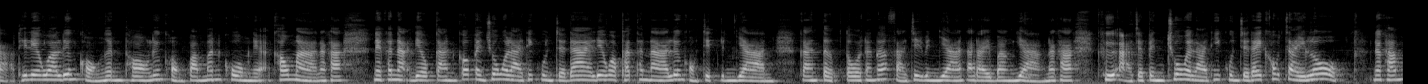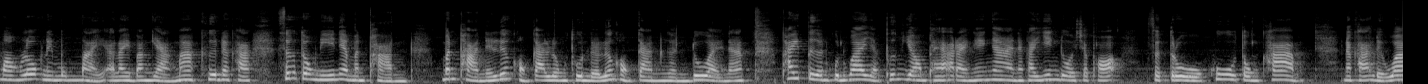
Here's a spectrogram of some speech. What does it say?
กาสที่เรียกว่าเรื่องของเงินทองเรื่องของความมั่นคงเนี่ยเข้ามานะคะ ในขณะเดียวกันก็เป็นช่วงเวลาที่คุณจะได้เรียกว่าพัฒนาเรื่องของจิตวิญญาณ การเติบโตทางด้านสายจิตวิญญาณอะไรบางอย่างนะคะ คืออาจจะเป็นช่วงเวลาที่คุณจะได้เข้าใจโลกนะคะ มองโลกในมุมใหม่อะไรบางอย่างมากขึ้นนะคะ ซึ่งตรงนี้เนี่ยมันผ่านมันผ่านในเรื่องของการลงทุนหรือรื่องของการเงินด้วยนะไพ่เตือนคุณว่าอย่าเพิ่งยอมแพ้อะไรง่าย ๆนะคะ ยิ่งโดยเฉพาะศัตรูคู่ตรงข้ามนะคะ หรือว่า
